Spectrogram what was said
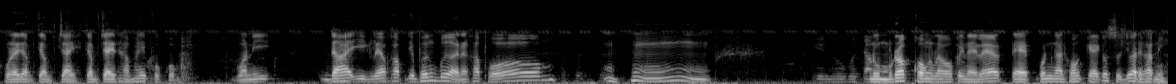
ครัวระยำจำใจจำใจทำให้พวกผม วันนี้ได้อีกแล้วครับอย่าเพิ่งเบื่อนะครับ ผมอื้อ หือหนุ่มร็อกของเราไปไหนแล้ว แต่ผลงานของแกก็สุดยอดนะครับนี่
